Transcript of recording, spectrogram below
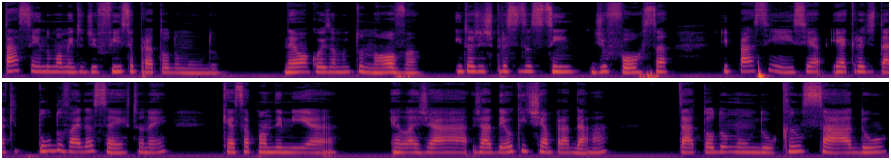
tá sendo um momento difícil para todo mundo, né? Uma coisa muito nova. Então a gente precisa sim de força e paciência e acreditar que tudo vai dar certo, né? Que essa pandemia ela já já deu o que tinha para dar. Tá todo mundo cansado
